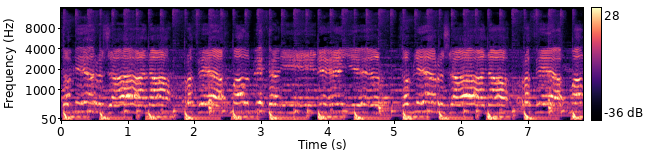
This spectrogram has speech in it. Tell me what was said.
خەمێ ڕژانە ڕفێق ماڵ بێکەنینەیە خەم لێ ڕژانە ڕفێق ماڵ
